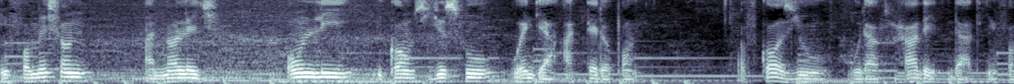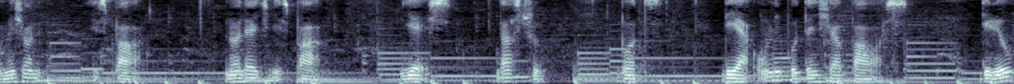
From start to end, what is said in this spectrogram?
Information and knowledge only becomes useful when they are acted upon. Of course, you would have heard it that information is power, knowledge is power. Yes, that's true. But they are only potential powers. The real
